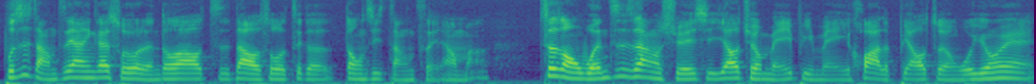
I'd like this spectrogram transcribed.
不是长这样，应该所有人都要知道说这个东西长怎样嘛。这种文字上的学习要求每一笔每一画的标准，我永远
